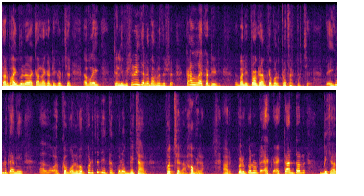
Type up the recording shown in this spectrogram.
তার ভাই বোনেরা কান্নাকাটি করছেন এবং এই টেলিভিশনেই যেন বাংলাদেশে কান্নাকাটির মানে প্রোগ্রাম কেবল প্রচার করছে। তো এইগুলোতে আমি খুব অনুভব করেছি যে কোনো বিচার হচ্ছে না, হবে না। আর কোনো কোনো একটা একটার বিচার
